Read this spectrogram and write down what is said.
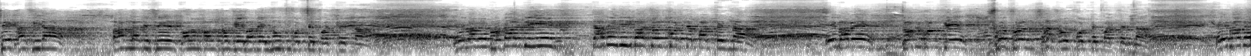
শেখ হাসিনা বাংলাদেশের গণতন্ত্রকে এভাবে লুট করতে পারতেন না। এভাবে ভোটারবিহীন দাবি নির্বাচন করতে পারতেন না। এভাবে জনগণকে শোষণ শাসন করতে পারতেন না। এভাবে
